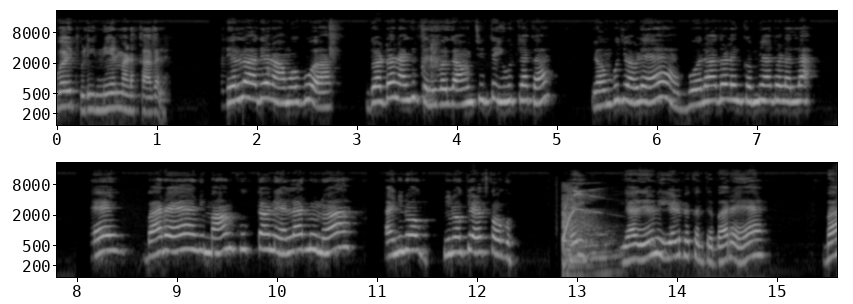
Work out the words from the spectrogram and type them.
ಹೋಯ್ತು ಬಿಡು, ಇನ್ನೇನು ಮಾಡೋಕ್ಕಾಗಲ್ಲ. ಅದೆಲ್ಲ ಅದೇ ಆ ಮಗು ದೊಡ್ಡವನಾಗಿರ್ತಾನೆ, ಇವಾಗ ಅವನ ಚಿಂತೆ ಇವ್ರ ಕ್ಯಾಕ ಅಂಬುಜ ಅವಳೆ ಬೋಲಾದವಳೇನು ಕಮ್ಮಿ ಆದವಳಲ್ಲ ಏಯ್, ಬಾರೇ ನಿಮ್ಮ ಮಾವನ್ ಕೂಗ್ತಾವನೆ ಎಲ್ಲಾರ್ನು ನೀನು ಹೋಗು, ನೀನು ಹೋಗಿ ಕೇಳಿಸ್ಕೋಗು ಯಾರೇನು ಹೇಳ್ಬೇಕಂತೆ ಬಾರೆ. ಬಾ,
